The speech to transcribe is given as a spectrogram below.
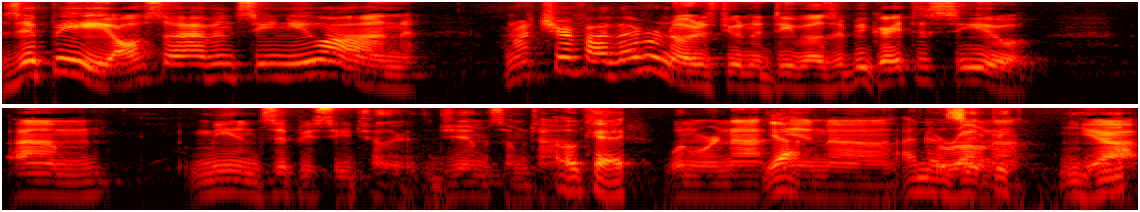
Zippy. Also haven't seen you on. I'm not sure if I've ever noticed you in a Devo. Zippy, great to see you. Um, me and Zippy see each other at the gym sometimes. Okay. When we're not Yeah, in uh, I know Corona. Zippy. Mhm.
